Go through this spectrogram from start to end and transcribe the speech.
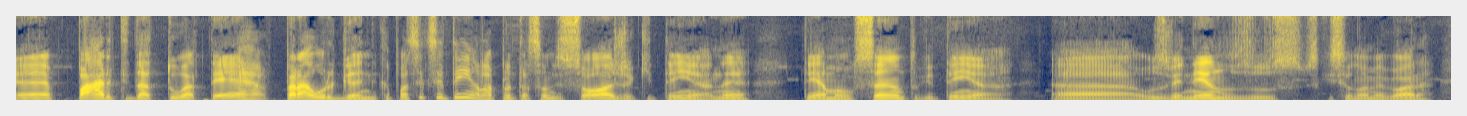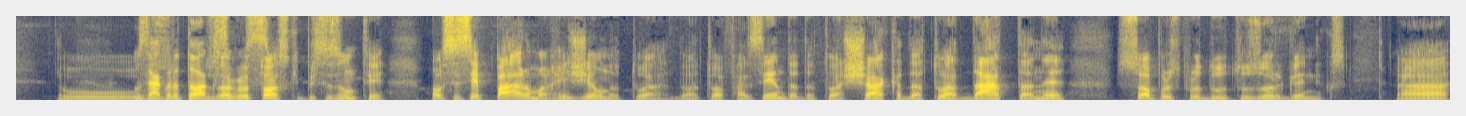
é, parte da tua terra para orgânica. Pode ser que você tenha lá plantação de soja, que tenha, né, tenha Monsanto, que tenha uh, os venenos, os esqueci o nome agora, os, os agrotóxicos. Os agrotóxicos que precisam ter. Mas você separa uma região da tua, da tua fazenda, da tua chácara, da tua data, né, só para os produtos orgânicos. Uh,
